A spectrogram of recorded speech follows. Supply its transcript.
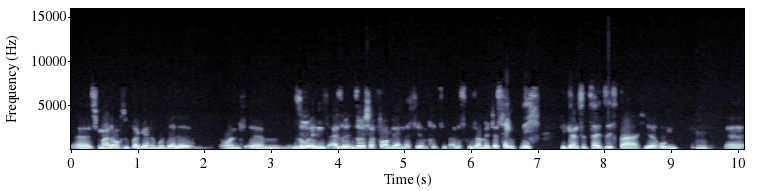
Äh, ich male auch super gerne Modelle und ähm, so in, also in solcher Form, wir haben das hier im Prinzip alles gesammelt. Das hängt nicht die ganze Zeit sichtbar hier rum. Mhm. Äh,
